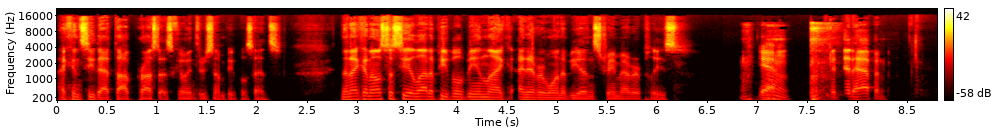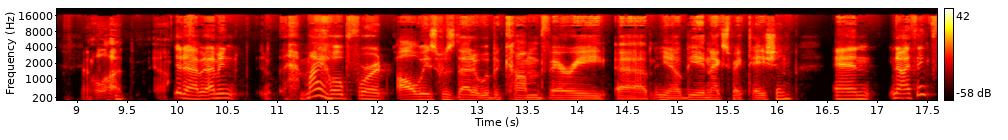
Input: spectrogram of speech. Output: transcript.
I can see that thought process going through some people's heads. Then I can also see a lot of people being like, I never want to be on stream ever, please. Yeah. it did happen a lot. Yeah. It happened. I mean, my hope for it always was that it would become very, uh, you know, be an expectation. And you know, I think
